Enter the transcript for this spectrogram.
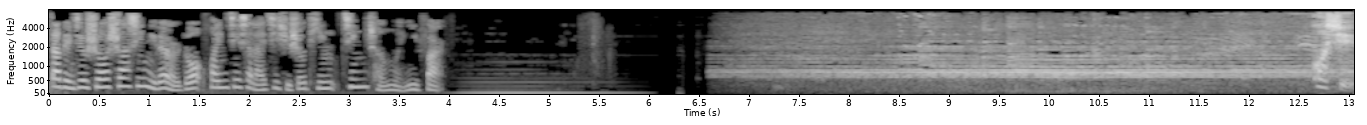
到点就说刷新你的耳朵，欢迎接下来继续收听京城文艺范儿。或许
